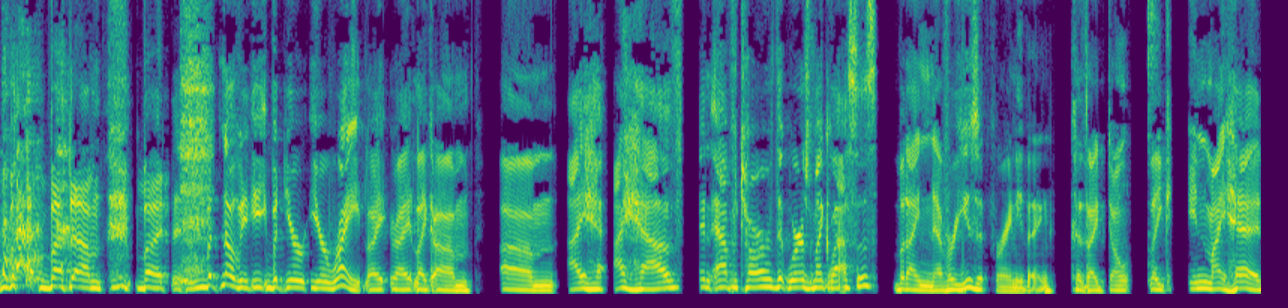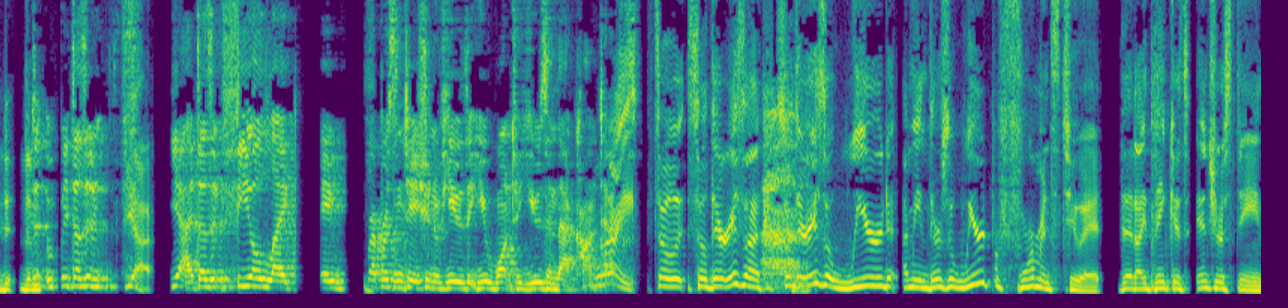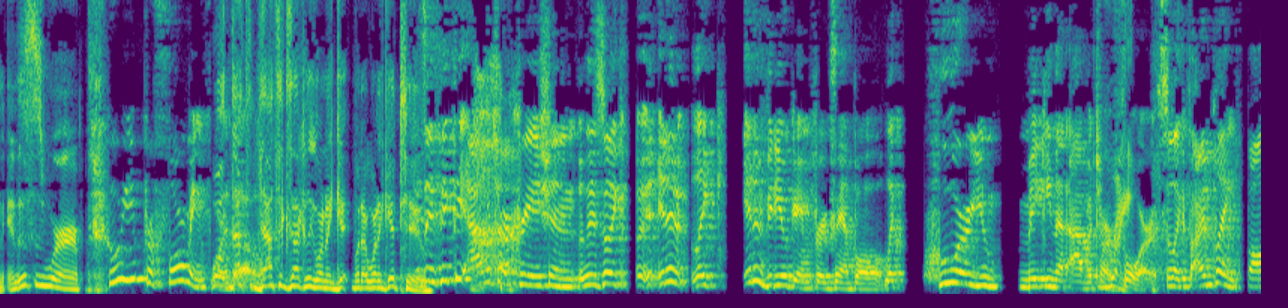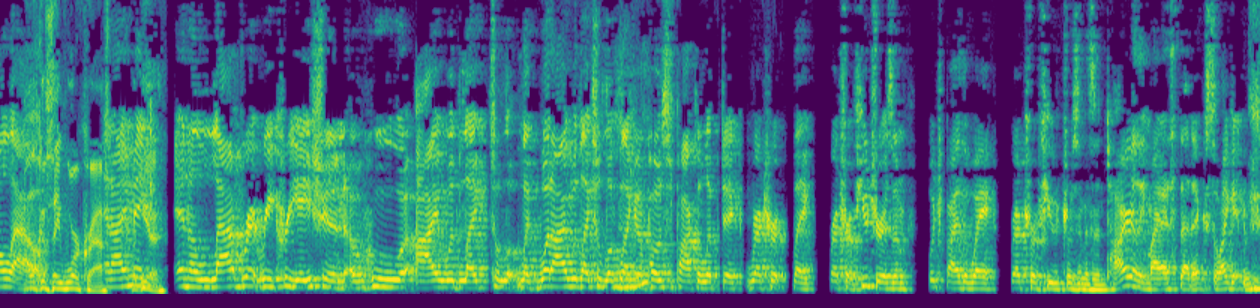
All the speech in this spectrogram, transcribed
but, but um but but no but you're you're right right right like um um i ha- i have an avatar that wears my glasses but i never use it for anything because i don't like in my head the it doesn't. yeah yeah, it doesn't feel like a representation of you that you want to use in that context. Right. So so there is a so there is a weird I mean there's a weird performance to it that I think is interesting. And this is where Who are you performing for? well that's though? that's exactly what I get what I want to get to. Because I think the avatar creation is like in a like in a video game, for example, like who are you making that avatar Right. for? So like if I'm playing Fallout, I was gonna say Warcraft. and I make yeah. an elaborate recreation of who I would like to look like what I would like to look like Mm-hmm. in a post-apocalyptic retro like retrofuturism, which by the way, retrofuturism is entirely my aesthetic, so I get very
